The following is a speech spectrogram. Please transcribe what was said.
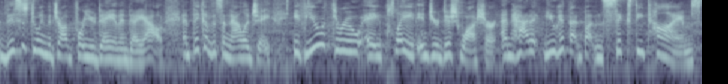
This is doing the job for you day in and day out out. And think of this analogy. If you threw a plate into your dishwasher and had it, you hit that button 60 times,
